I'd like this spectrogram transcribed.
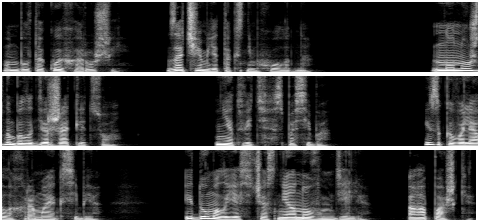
Он был такой хороший. Зачем я так с ним холодно? Но нужно было держать лицо. «Нет ведь, спасибо». И заковыляла, хромая к себе. И думала я сейчас не о новом деле, а о Пашке.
